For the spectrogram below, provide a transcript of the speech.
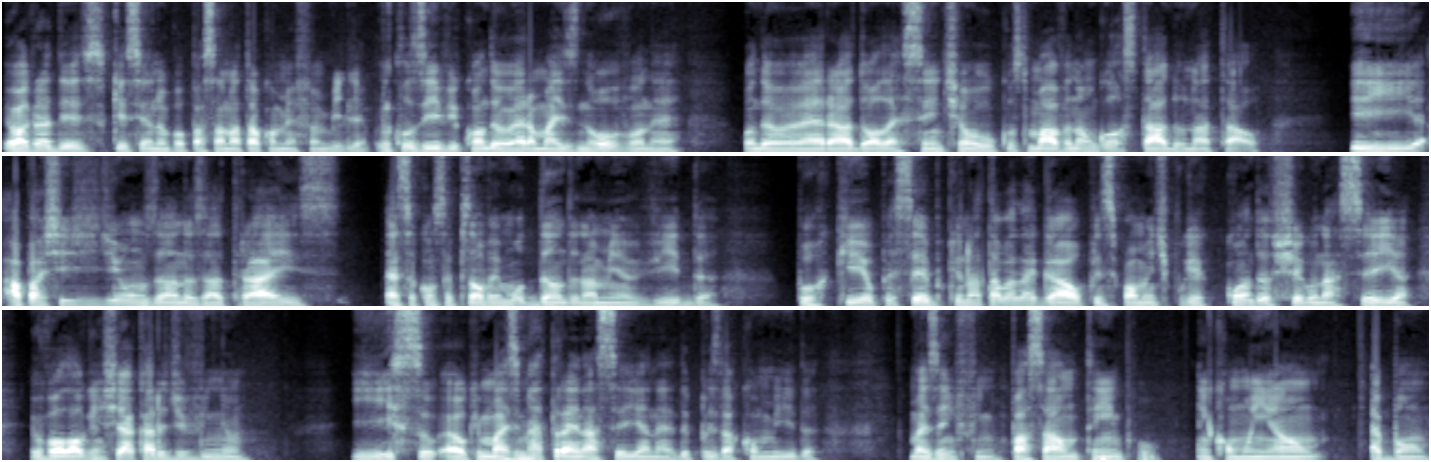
Eu agradeço que esse ano eu vou passar o Natal com a minha família. Inclusive, quando eu era mais novo, né? Quando eu era adolescente, eu costumava não gostar do Natal. E a partir de uns anos atrás, essa concepção vem mudando na minha vida, porque eu percebo que o Natal é legal, principalmente porque quando eu chego na ceia, eu vou logo encher a cara de vinho. E isso é o que mais me atrai na ceia, né? Depois da comida. Mas enfim, passar um tempo em comunhão é bom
